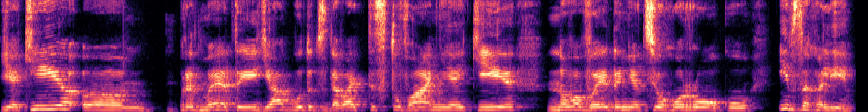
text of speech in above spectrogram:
Які е, предмети, як будуть здавати тестування, які нововведення цього року, і взагалі,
